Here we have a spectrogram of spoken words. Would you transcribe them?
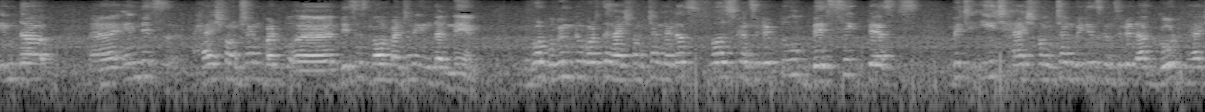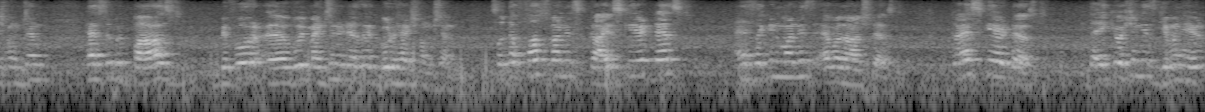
in the uh, in this hash function, but uh, this is not mentioned in the name. Before moving towards the hash function, let us first consider two basic tests which each hash function which is considered a good hash function has to be passed before uh, we mention it as a good hash function. So the first one is chi-square test and second one is avalanche test. Chi-square test, the equation is given here.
